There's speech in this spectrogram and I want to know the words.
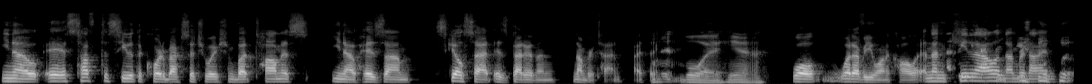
you know, it's tough to see with the quarterback situation, but Thomas, you know, his um skill set is better than number ten. I think. Boy, yeah. Well, whatever you want to call it. And then I Keenan I Allen, number nine. put-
